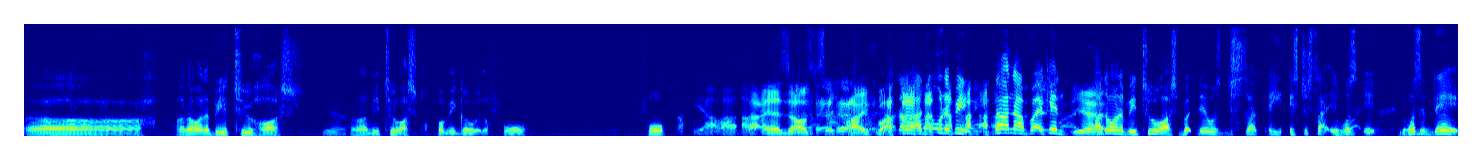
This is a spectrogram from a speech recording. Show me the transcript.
Uh, I don't want to be too harsh. Yeah. I don't want to be too harsh. Probably go with a four. Four. Yeah, I, I, That is, I was say five, but No, I don't want to be. No, no. But again, Yeah. I don't want to be too harsh. But there was just like it's just like it was it, it wasn't there.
